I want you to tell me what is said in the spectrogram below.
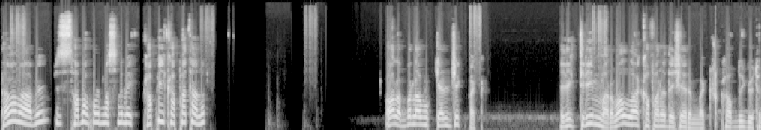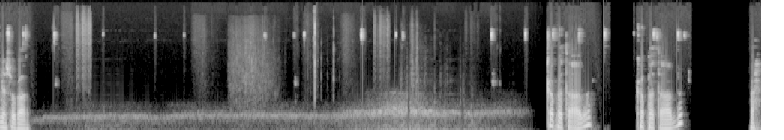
Tamam abi biz sabah olmasını bek kapıyı kapatalım. Oğlum bu lavuk gelecek bak. Elektriğim var vallahi kafanı deşerim bak şu kabloyu götüne sokarım. Kapat abi. Kapat abi. Heh.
